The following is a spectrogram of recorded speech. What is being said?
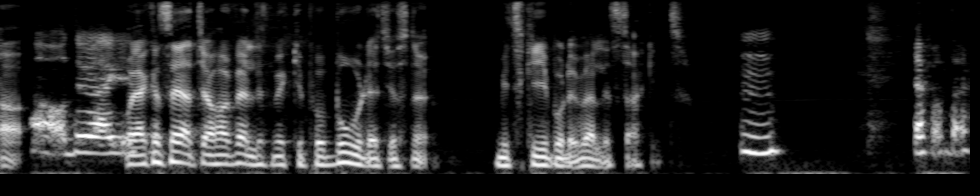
Ja, du är Och jag kan säga att jag har väldigt mycket på bordet just nu. Mitt skrivbord är väldigt stökigt. Mm. Jag fattar.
